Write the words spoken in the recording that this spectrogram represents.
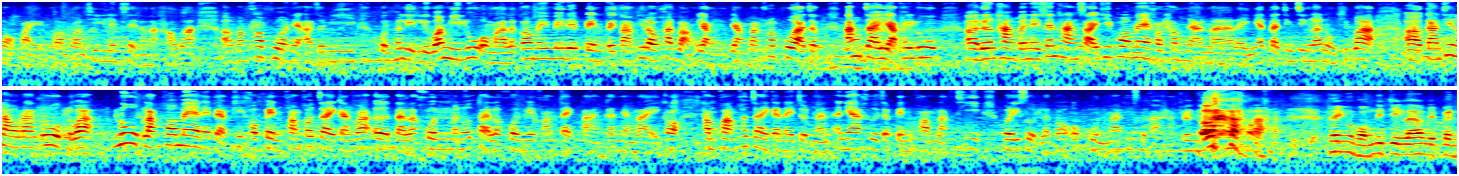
บอกไปตอนตอนที่เล่นเสร็จอะนะคะว่าบางครอบครัวเนี่ยอาจจะมีผลผลิตหรือว่ามีลูกออกมา แล้วก็ไม่ไม่ได้เป็นไปตามที่เราคาดหวังอย่างอย่างบางครอบครัวอาจจะตั้งใจอยากให้ลูกเดินทางไปในเส้นทางสายที่พ่อแม่เขาทำงานมาอะไรอย่างเงี้ยแต่จริง ๆ แล้วหนูคิดว่าการที่เรารักลูกหรือว่า ลูกรักพ่อแม่ในแบบที่เขาเป็นความเข้าใจกันว่าเออแต่ละคนมนุษย์แต่ละคนมีความแตกต่างกันอย่างไร ก็ทำความเข้าใจกันในจุดนั้น อันนี้คือจะเป็นความรักที่บริสุทธิ์แล้วก็อบอุ่นมากที่สุดอะค่ะเพลงของผมจริงๆแล้วมันเป็น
